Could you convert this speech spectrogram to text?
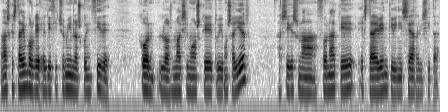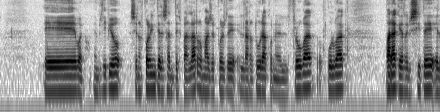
más que está bien porque el 18.000 nos coincide con los máximos que tuvimos ayer. Así que es una zona que estaría bien que viniese a revisitar. Eh, bueno, en principio se nos pone interesantes para largo, más después de la rotura con el throwback o pullback, para que revisite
